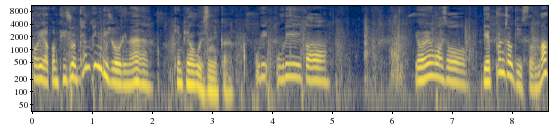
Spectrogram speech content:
거의 약간 비주얼 캠핑 비주얼이네. 캠핑하고 있으니까. 우리 우리가 여행 와서 예쁜 적이 있었나?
